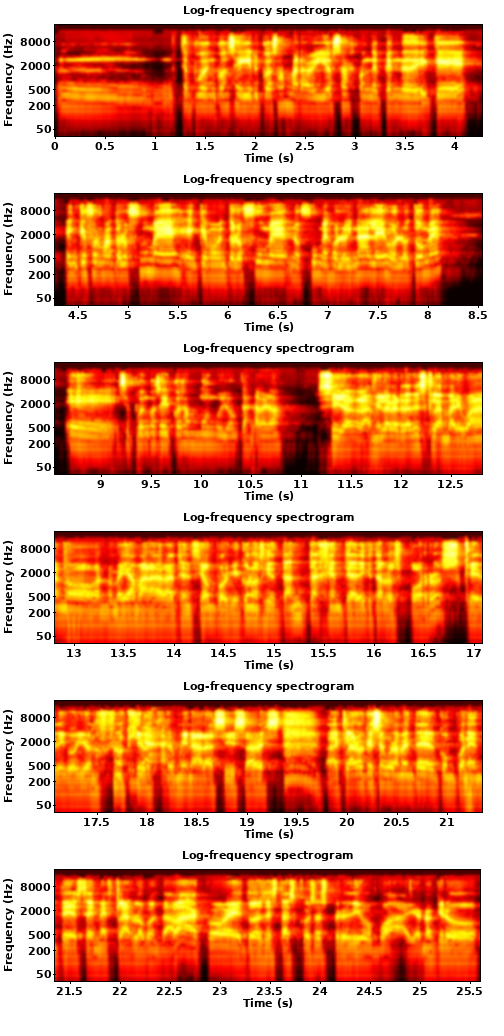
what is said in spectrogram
mm, se pueden conseguir cosas maravillosas con depende de qué, en qué formato lo fumes, en qué momento lo fumes, no fumes o lo inhales o lo tomes. Eh, se pueden conseguir cosas muy, muy locas, la verdad. Sí, a mí la verdad es que la marihuana no, me llama nada la atención porque he conocido tanta gente adicta a los porros que digo, yo no, quiero terminar así, ¿sabes? Ah, claro que seguramente hay el componente este de mezclarlo con tabaco y todas estas cosas, pero digo, Buah, yo no quiero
